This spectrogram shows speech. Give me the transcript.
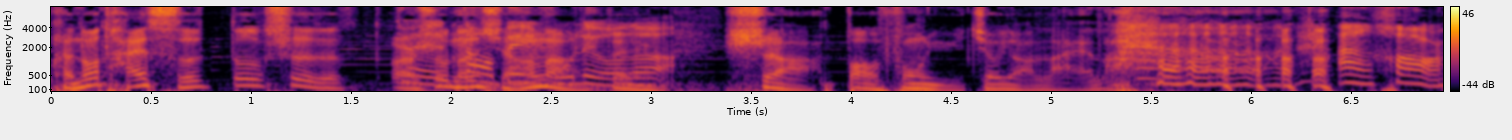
很多台词都是耳熟能详了。如流对，是啊，暴风雨就要来了，暗号，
